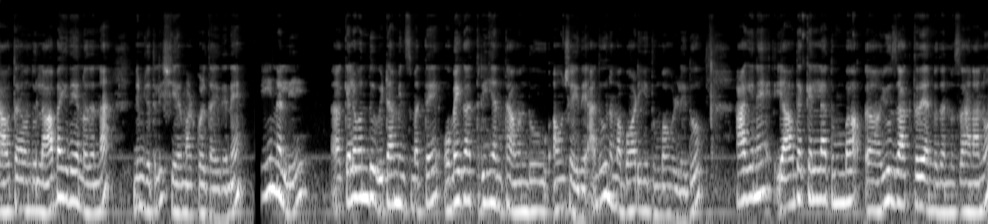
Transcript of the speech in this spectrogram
ಯಾವ ಥರ ಒಂದು ಲಾಭ ಇದೆ ಅನ್ನೋದನ್ನು ನಿಮ್ಮ ಜೊತೆಲಿ ಶೇರ್ ಮಾಡ್ಕೊಳ್ತಾ ಇದ್ದೇನೆ. ಮೀನಲ್ಲಿ ಕೆಲವೊಂದು ವಿಟಮಿನ್ಸ್ ಮತ್ತು ಒಮೆಗಾ ತ್ರೀ ಅಂತ ಒಂದು ಅಂಶ ಇದೆ. ಅದು ನಮ್ಮ ಬಾಡಿಗೆ ತುಂಬ ಒಳ್ಳೆಯದು ಹಾಗೆಯೇ ಯಾವುದಕ್ಕೆಲ್ಲ ತುಂಬ ಯೂಸ್ ಆಗ್ತದೆ ಅನ್ನೋದನ್ನು ಸಹ ನಾನು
